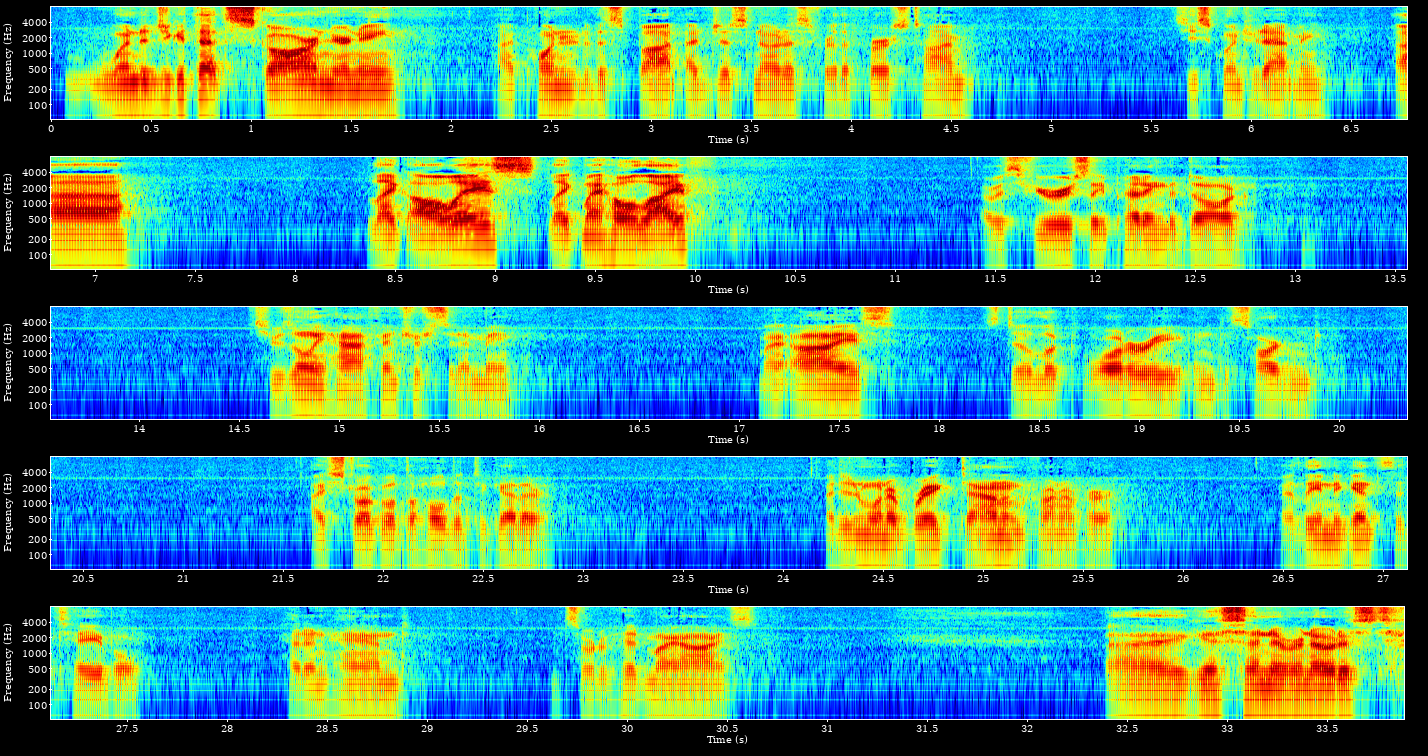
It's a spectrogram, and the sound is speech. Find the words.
When did you get that scar on your knee? I pointed to the spot I'd just noticed for the first time. She squinted at me. Uh, like always? Like my whole life? I was furiously petting the dog. She was only half interested in me. My eyes still looked watery and disheartened. I struggled to hold it together. I didn't want to break down in front of her. I leaned against the table, head in hand, and sort of hid my eyes. I guess I never noticed.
